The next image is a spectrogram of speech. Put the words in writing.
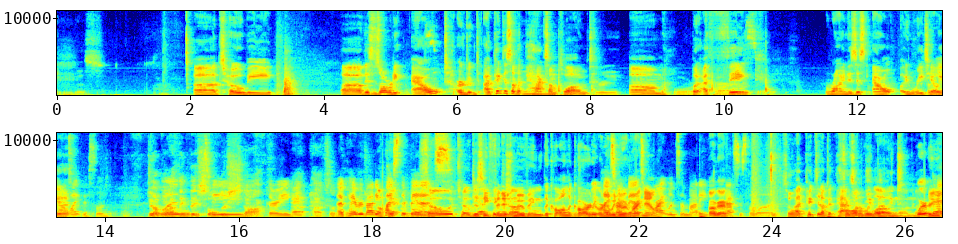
do this. Uh, Toby, uh, this is already out, or d- I picked this up at PAX One, Unplugged. two, three, Um, four, but I five. think Ryan, is this out in Oh, retail yeah, I yet? like this one. Don't know. I think they One, sold their stock three. at PAX Unplugged. Okay, everybody, place their bets. So Toby, Does he finish moving the car on the card, we or do we do it right now? Right when somebody Okay. passes the line. So I picked it up at PAX So what are we betting on? Now? We're Who betting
